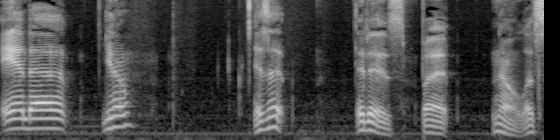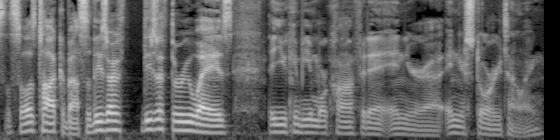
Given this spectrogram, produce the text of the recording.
and uh, you know, is it? It is, but no let's so let's talk about so these are these are three ways that you can be more confident in your uh, in your storytelling.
